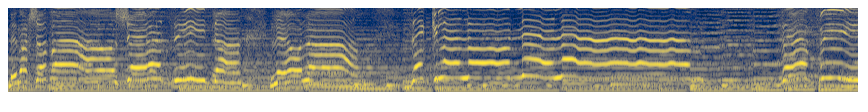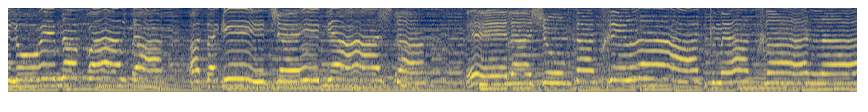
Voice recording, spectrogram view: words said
במחשבה או שרצית לעולם זה כלל לא אל תגיד שהתייאשת אלא שוב תתחיל רק מההתחלה.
